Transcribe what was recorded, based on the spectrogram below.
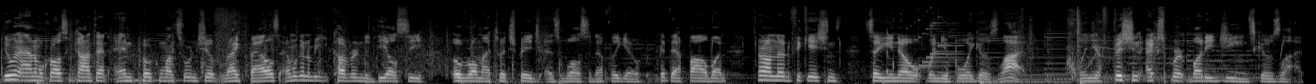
doing Animal Crossing content and Pokemon Sword and Shield ranked battles. And we're going to be covering the DLC over on my Twitch page as well. So definitely go hit that follow button, turn on notifications so you know when your boy goes live. When your fishing expert buddy Jeans goes live.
